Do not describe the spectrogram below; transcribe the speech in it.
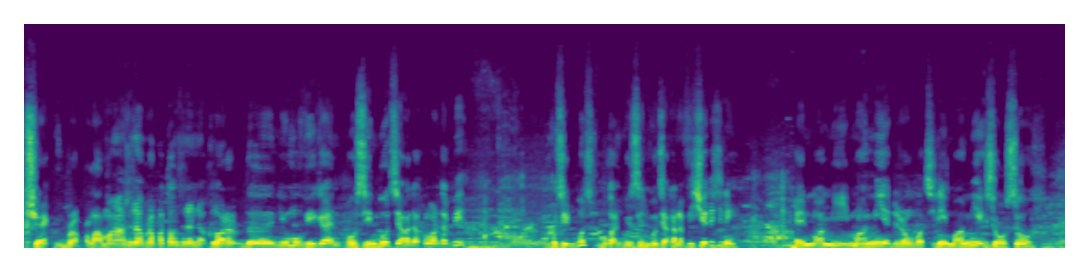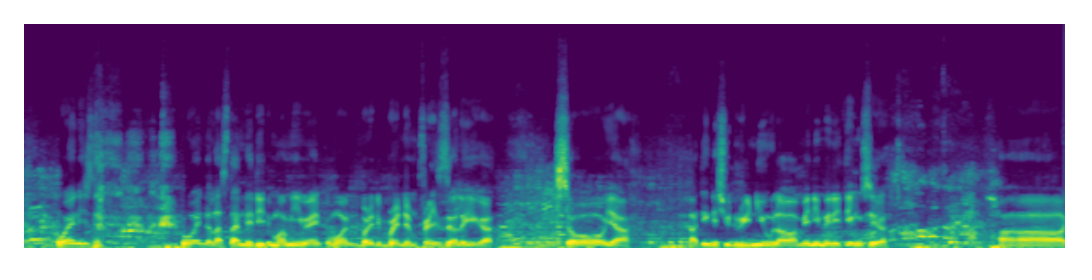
Shrek berapa lama? Sudah berapa tahun sudah nak keluar the new movie kan? Puss in Boots yang ada keluar tapi Puss in Boots? Bukan Puss in Boots yang kena feature di sini. And Mummy. Mummy ada orang buat sini. Mummy is also. When is the when the last time they did Mummy man? Come on berarti Brandon Fraser lagi kah? So yeah. I think they should renew lah many many things here. Uh,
